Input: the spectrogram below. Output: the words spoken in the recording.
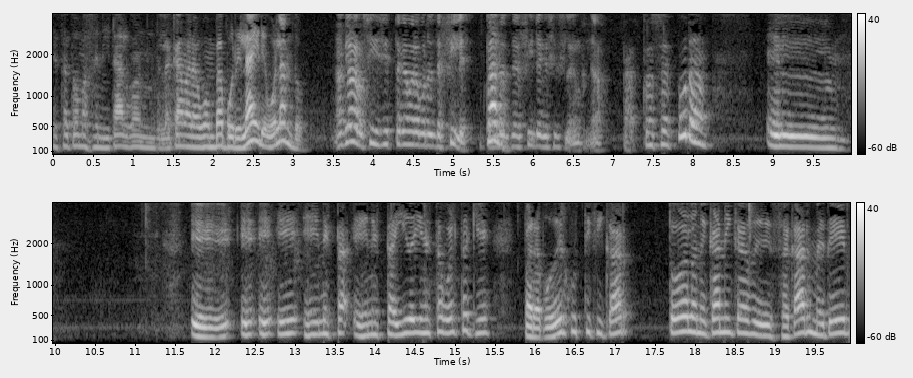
Esta toma cenital weón, donde la cámara weón, va por el aire volando Ah, claro, sí, sí, esta cámara por el desfile. Claro. Por el desfile que sí se la. Ya. entonces puta el eh, eh, eh, eh, en esta en esta ida y en esta vuelta que para poder justificar toda la mecánica de sacar, meter,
